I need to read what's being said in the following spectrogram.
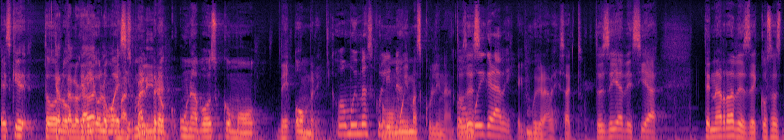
Es que todo lo que digo lo como voy a decir mal, pero una voz como de hombre. Como muy masculina. Como muy masculina. Como Entonces, muy grave. eh, Muy grave, exacto. Entonces ella decía, te narra desde cosas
